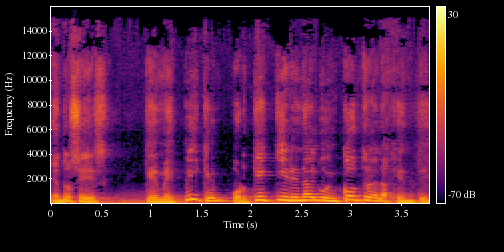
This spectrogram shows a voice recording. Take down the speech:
Entonces, que me expliquen por qué quieren algo en contra de la gente.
